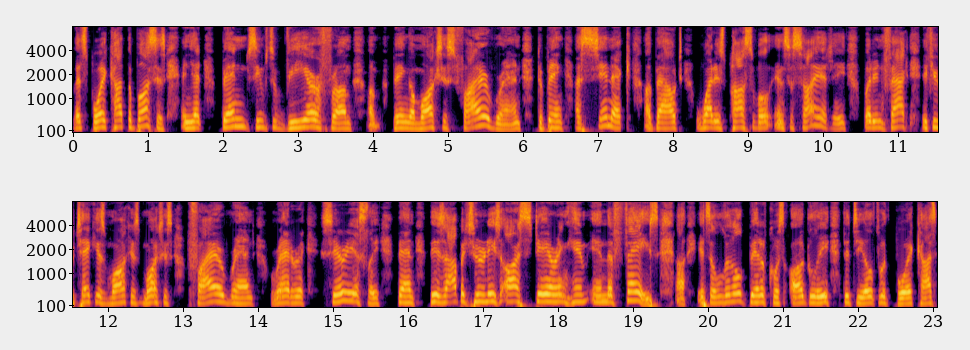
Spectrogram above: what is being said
let's boycott the buses. And yet Ben seems to veer from um, being a Marxist firebrand to being a cynic about what is possible in society. But in fact, if you take his Marxist firebrand rhetoric seriously, then these opportunities are staring him in the face. Uh, it's a little bit, of course, ugly to deal with boycotts,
